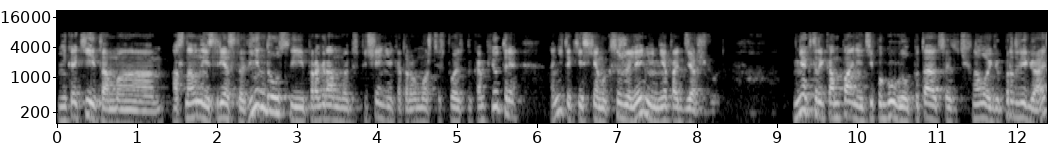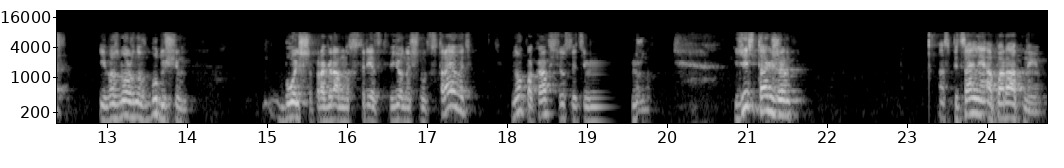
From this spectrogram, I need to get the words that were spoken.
Никакие там а, основные средства Windows и программного обеспечения, которые вы можете использовать на компьютере, они такие схемы, к сожалению, не поддерживают. Некоторые компании типа Google пытаются эту технологию продвигать, и, возможно, в будущем больше программных средств ее начнут встраивать, но пока все с этим не нужно. Есть также специальные аппаратные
